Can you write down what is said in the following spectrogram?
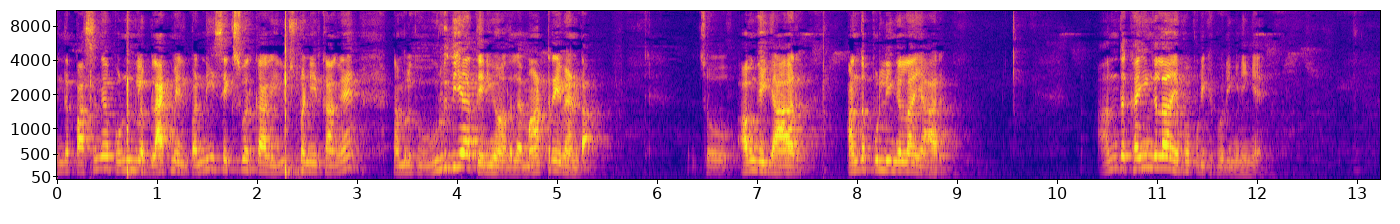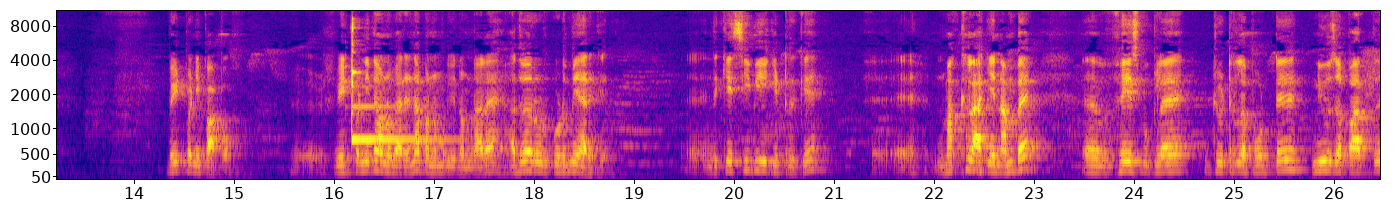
இந்த பசங்க பொண்ணுங்களை பிளாக்மெயில் பண்ணி செக்ஸ் ஒர்க்காக யூஸ் பண்ணியிருக்காங்க. நம்மளுக்கு உறுதியாக தெரியும் அதில் மாற்றே வேண்டாம். ஸோ அவங்க யார்? அந்த புள்ளிங்கெல்லாம் யார்? அந்த கைங்கெல்லாம் எப்போ பிடிக்க போகிறீங்க நீங்கள் வெயிட் பண்ணி பார்ப்போம். வெயிட் பண்ணி தான் அவனை வேறு என்ன பண்ண முடியும் நம்மளால்? அது வேறு ஒரு கொடுமையாக இருக்குது இந்த கேஸ் சிபிஐ கிட்ட இருக்குது மக்களாகிய நம்ம ஃபேஸ்புக்கில் ட்விட்டரில் போட்டு நியூஸை பார்த்து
